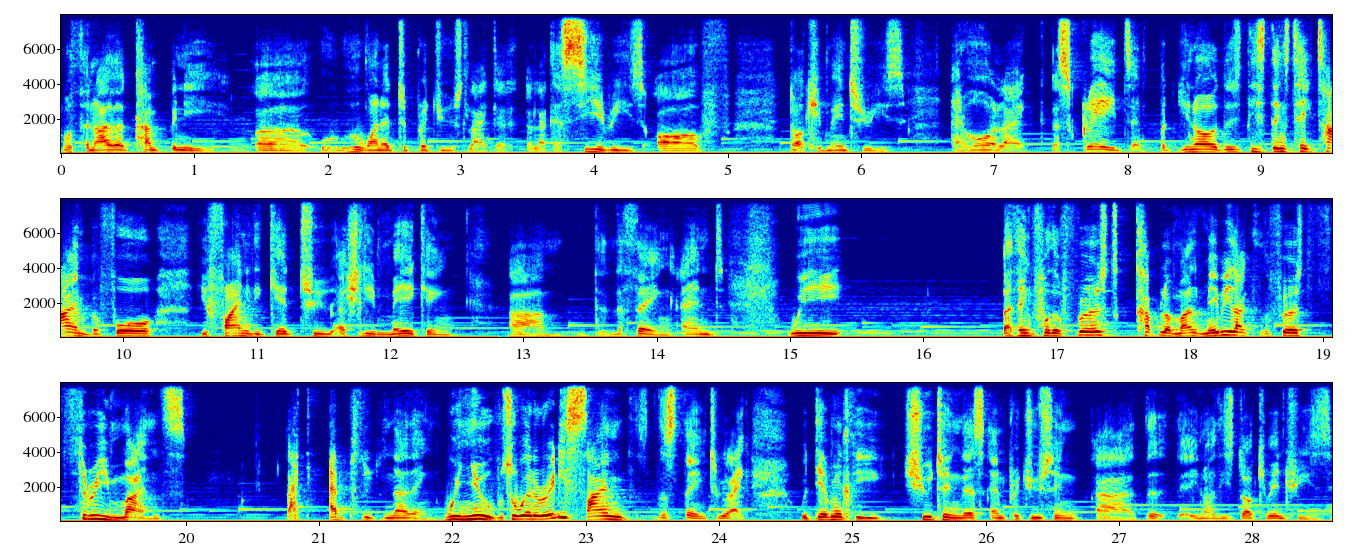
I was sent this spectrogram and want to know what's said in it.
with another company uh, who wanted to produce like a like a series of documentaries and we were like that's great but you know these, these things take time before you finally get to actually making um, the, the thing and we i think for the first couple of months maybe like the first three months like absolutely nothing. We knew, so we'd already signed this thing to be like, we're definitely shooting this and producing, uh, the, you know, these documentaries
